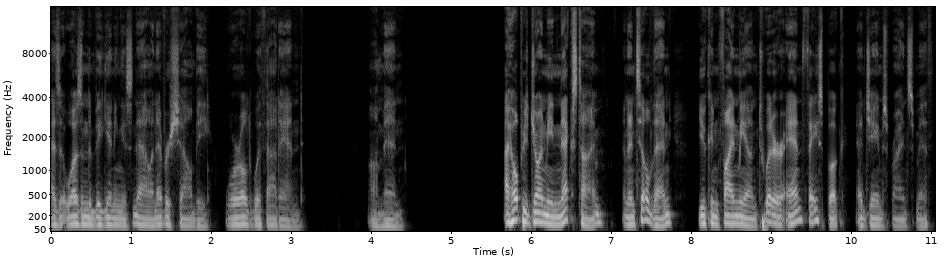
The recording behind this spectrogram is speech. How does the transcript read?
as it was in the beginning, is now, and ever shall be, world without end. Amen. I hope you join me next time, and until then, you can find me on Twitter and Facebook at James Bryan Smith,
